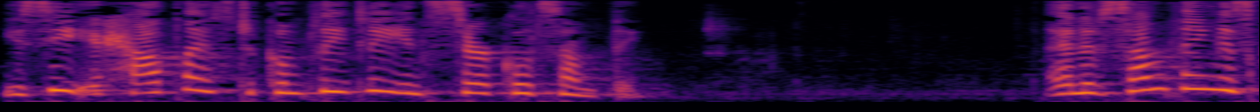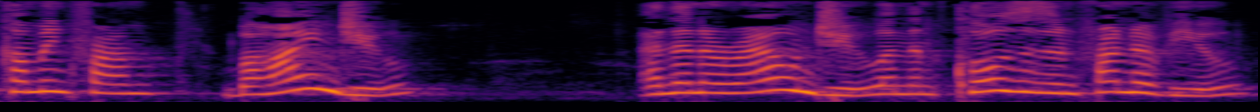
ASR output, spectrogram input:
You see, ihata is to completely encircle something. And if something is coming from behind you, and then around you, and then closes in front of you,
